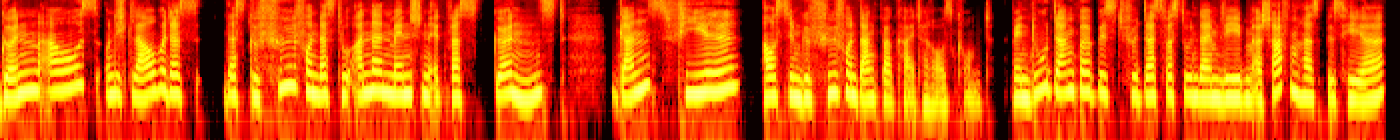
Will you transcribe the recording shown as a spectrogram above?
Gönnen aus? Und ich glaube, dass das Gefühl von, dass du anderen Menschen etwas gönnst, ganz viel aus dem Gefühl von Dankbarkeit herauskommt. Wenn du dankbar bist für das, was du in deinem Leben erschaffen hast bisher,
